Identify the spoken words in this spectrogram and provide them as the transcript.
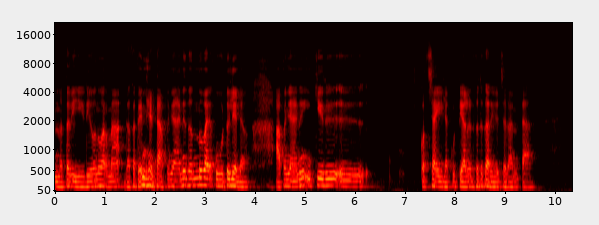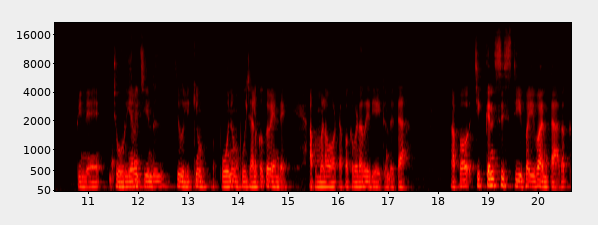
ഇന്നത്തെ വീഡിയോ എന്ന് പറഞ്ഞാൽ ഇതൊക്കെ തന്നെ കേട്ടോ അപ്പോൾ ഞാനിതൊന്നും കൂട്ടില്ലല്ലോ അപ്പോൾ ഞാൻ എനിക്കൊരു കുറച്ച് അയില കുട്ടികളെ എടുത്തിട്ട് കറി വെച്ചതാണ് കേട്ടാ പിന്നെ ചോറ് ഞാൻ വെച്ചിട്ടുണ്ട് ജോലിക്കും അപ്പൂനും പൂച്ചകൾക്കൊക്കെ വേണ്ടേ. അപ്പം നമ്മളെ ഓട്ടപ്പൊക്കെ ഇവിടെ റെഡി ആയിട്ടുണ്ട് കേട്ടാ അപ്പോൾ ചിക്കൻ സിക്സ്റ്റി ഫൈവ് ആണ് കേട്ടോ അതൊക്കെ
